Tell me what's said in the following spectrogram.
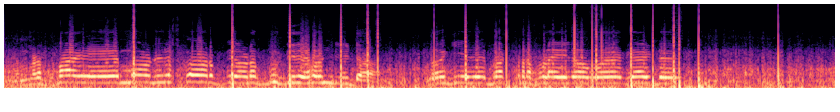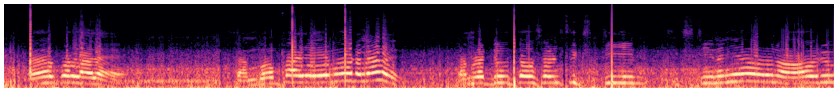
നമ്മുടെ പഴയ മോഡൽ സ്കോർപ്പിയോടെ പുതിയ വണ്ടി വണ്ടിട്ടാ നോക്കിയത് ബട്ടർഫ്ലൈ ലോഗോ ഒക്കെ ആയിട്ട്. കൊള്ളാലേ കൊള്ളാല്ലേ? സംഭവം പഴയ മോഡലാണ് നമ്മുടെ ടൂ തൗസൻഡ് സിക്സ്റ്റീൻ സിക്സ്റ്റീൻ ആ ഒരു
